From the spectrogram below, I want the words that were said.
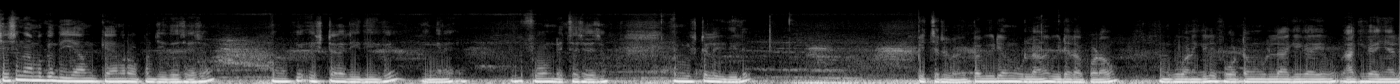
ശേഷം നമുക്ക് എന്ത് ചെയ്യാം? ക്യാമറ ഓപ്പൺ ചെയ്ത ശേഷം നമുക്ക് ഇഷ്ടമുള്ള രീതിക്ക് ഇങ്ങനെ ഫോൺ വെച്ച ശേഷം നമുക്ക് ഇഷ്ടമുള്ള രീതിയിൽ പിക്ചർ വരും ഇപ്പോൾ വീഡിയോ മുകളിലാണ് വീഡിയോ റെക്കോർഡാവും നമുക്ക് വേണമെങ്കിൽ ഫോട്ടോ കഴി ആക്കി കഴിഞ്ഞാൽ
